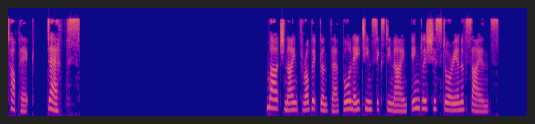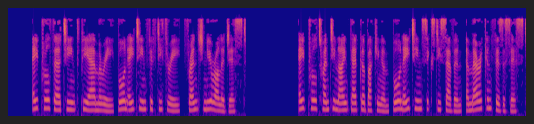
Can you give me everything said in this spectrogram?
Topic: Deaths. March 9 – Robert Gunther born 1869, English historian of science. April 13 – Pierre Marie born 1853, French neurologist. April 29 – Edgar Buckingham born 1867, American physicist.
